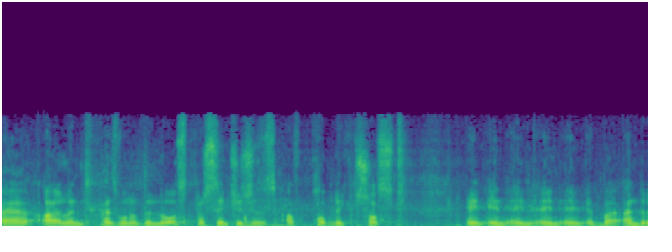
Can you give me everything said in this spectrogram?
uh, Ireland has one of the lowest percentages of public trust in, in, in, and the,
